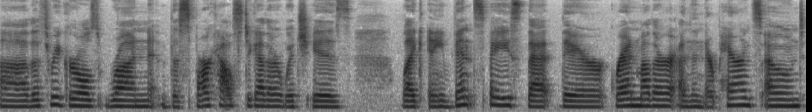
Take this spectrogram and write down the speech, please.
Uh, the three girls run the Spark House together, which is like an event space that their grandmother and then their parents owned.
